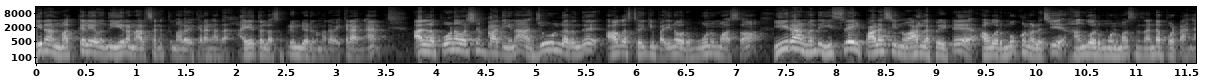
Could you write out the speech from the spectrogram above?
ஈரான் மக்களே வந்து ஈரான் அரசாங்கத்து மேலே வைக்கிறாங்க. அந்த அயத்தொல்லா சுப்ரீம் லீடர் மேலே வைக்கிறாங்க. அதில் போன வருஷம் பார்த்தீங்கன்னா ஜூன்லேருந்து ஆகஸ்ட் வரைக்கும் பார்த்தீங்கன்னா ஒரு மூணு மாதம் மாதம் ஈரான் வந்து இஸ்ரேல் பாலஸ்தீன் வாரில் போயிட்டு அவங்க ஒரு மூக்கம் நுழைச்சி அங்கே ஒரு மூணு மாதம் சண்டை போட்டாங்க.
